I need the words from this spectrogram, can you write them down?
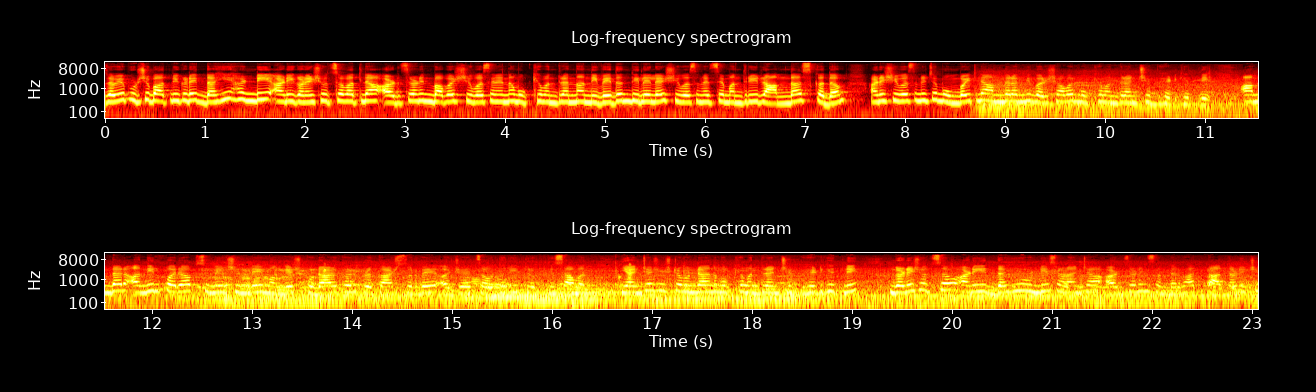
जाऊया पुढच्या बातमीकडे. दहीहंडी आणि गणेशोत्सवातल्या अडचणींबाबत शिवसेनेनं मुख्यमंत्र्यांना निवेदन दिलेले शिवसेनेचे मंत्री रामदास कदम आणि शिवसेनेच्या मुंबईतल्या आमदारांनी वर्षावर मुख्यमंत्र्यांची भेट घेतली. आमदार अनिल परब सुनील शिंदे मंगेश कुडाळकर प्रकाश सुर्वे अजय चौधरी तृप्ती सावंत यांच्या शिष्टमंडळानं मुख्यमंत्र्यांची भेट घेतली. गणेशोत्सव आणि दहीहंडी सणांच्या अडचणींसंदर्भात तातडीची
